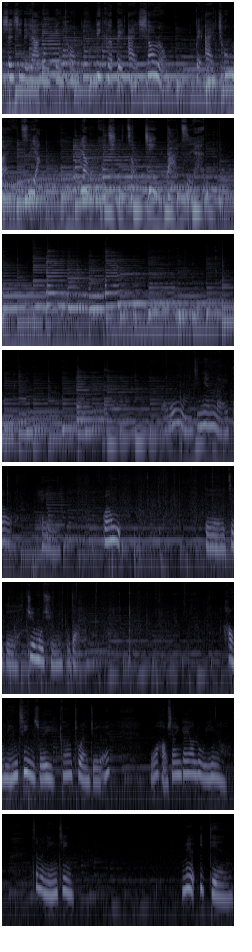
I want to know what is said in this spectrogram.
身心的压力、病痛立刻被爱消融，被爱充满与滋养。让我们一起走进大自然。哦，我们今天来到嘿观雾的这个巨木群舞蹈。好宁静，所以刚刚突然觉得，哎，我好像应该要录音哦。这么宁静，没有一点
